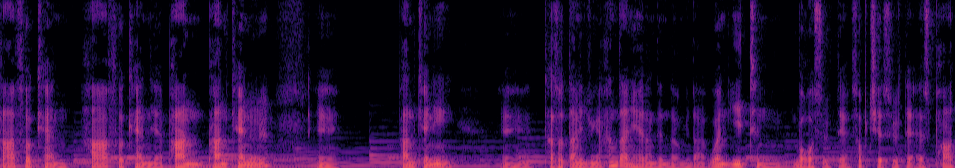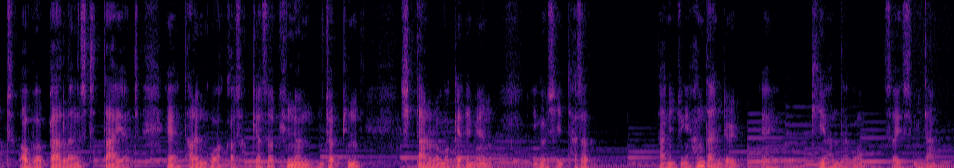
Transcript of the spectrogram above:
half a can, half a can, 예, 반, 반 캔을 예, 반 캔이 예, 다섯 단위 중에 한 단위에 해당된다고 합니다. When eaten 먹었을 때 섭취했을 때 as part of a balanced diet 예, 다른 고학과 섞여서 균형 잡힌 식단으로 먹게 되면 이것이 다섯 단위 중에 한 단위를 예, 기여한다고 써 있습니다.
